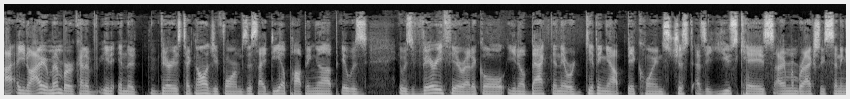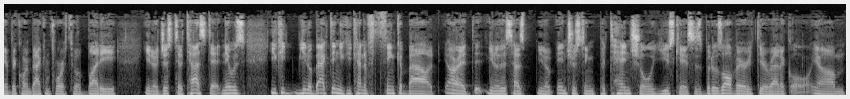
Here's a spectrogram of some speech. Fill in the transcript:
I, you know, I remember kind of in, in the various technology forums, this idea popping up. It was, it was very theoretical. You know, back then they were giving out Bitcoins just as a use case. I remember actually sending a Bitcoin back and forth to a buddy, you know, just to test it. And it was, you could, you know, back then you could kind of think about, all right, you know, this has, you know, interesting potential use cases, but it was all very theoretical. Um,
